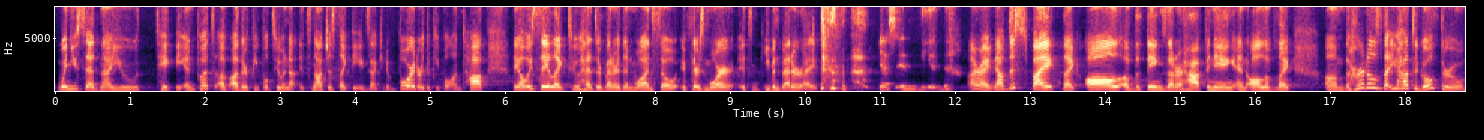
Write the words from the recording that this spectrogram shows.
when you said now you take the inputs of other people too and it's not just like the executive board or the people on top they always say like two heads are better than one so if there's more it's even better right Yes, indeed. all right now despite like all of the things that are happening and all of like um, the hurdles that you had to go through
